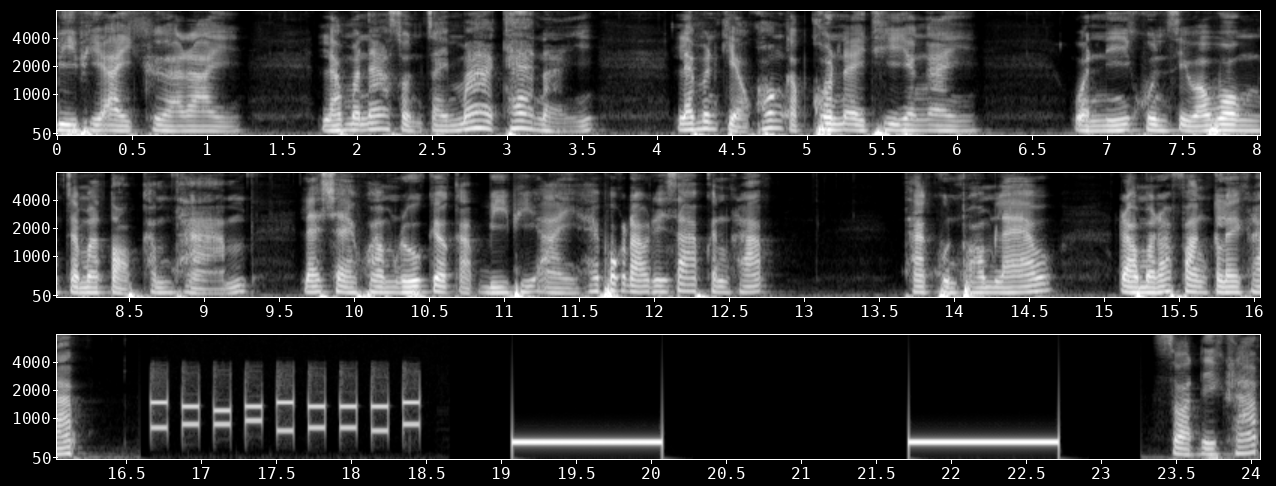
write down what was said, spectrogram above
BPI คืออะไร แล้วมันน่าสนใจมากแค่ไหน และมันเกี่ยวข้องกับคนไอทียังไง วันนี้คุณศิววงศ์จะมาตอบคำถาม และแชร์ความรู้เกี่ยวกับ BPI ให้พวกเราได้ทราบกันครับ ถ้าคุณพร้อมแล้ว เรามารับฟังกันเลยครับ สวัสดีครับ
